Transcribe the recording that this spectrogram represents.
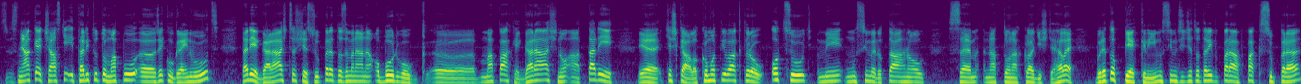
z nějaké části i tady tuto mapu e, řeku Grainwoods. Tady je garáž, což je super, to znamená na obou dvou e, mapách je garáž, no a tady je těžká lokomotiva, kterou odsud my musíme dotáhnout sem na to nakladiště. Hele, bude to pěkný, musím říct, že to tady vypadá fakt super.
